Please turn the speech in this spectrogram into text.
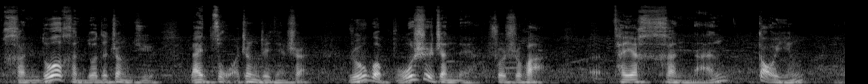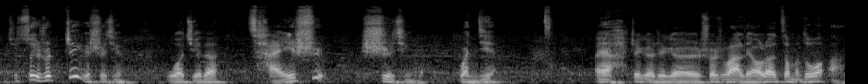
很多很多的证据来佐证这件事儿。如果不是真的呀，说实话，呃，他也很难告赢。就所以说这个事情，我觉得才是事情的关键。哎呀，这个这个，说实话聊了这么多啊，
